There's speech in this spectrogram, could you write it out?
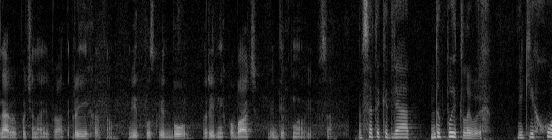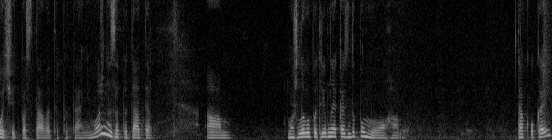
нерви починають брати. Приїхав там, відпуск відбув, рідних побачив, віддихнув і все. Все-таки для допитливих, які хочуть поставити питання, можна запитати, а, можливо, потрібна якась допомога. Так, окей?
